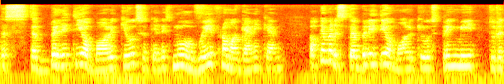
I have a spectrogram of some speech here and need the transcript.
The stability of molecules, okay, let's move away from organic chem. Talking about the stability of molecules bring me to the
